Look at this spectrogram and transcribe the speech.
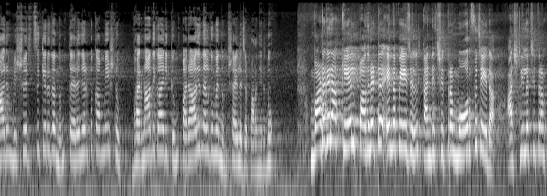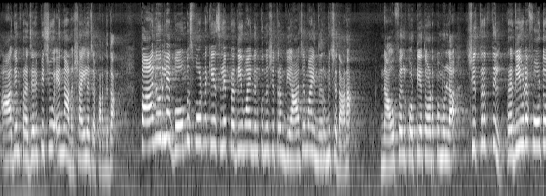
ആരും വിശ്വസിക്കരുതെന്നും തെരഞ്ഞെടുപ്പ് കമ്മീഷനും ഭരണാധികാരിക്കും പരാതി നൽകുമെന്നും ശൈലജ പറഞ്ഞിരുന്നു. വടകര കേൽ പതിനെട്ട് എന്ന പേജിൽ തന്റെ ചിത്രം മോർഫ് ചെയ്ത അശ്ലീല ചിത്രം ആദ്യം പ്രചരിപ്പിച്ചു എന്നാണ് ശൈലജ പറഞ്ഞത്. പാനൂരിലെ ബോംബ് സ്ഫോടന കേസിലെ പ്രതിയുമായി നിൽക്കുന്ന ചിത്രം വ്യാജമായി നിർമ്മിച്ചതാണ്. നൌഫൽ കൊട്ടിയത്തോടൊപ്പമുള്ള ചിത്രത്തിൽ പ്രതിയുടെ ഫോട്ടോ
